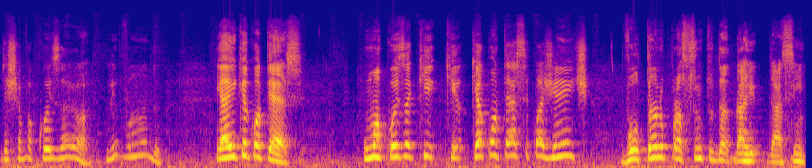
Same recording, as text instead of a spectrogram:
Deixava coisa aí, ó, levando. E aí o que acontece? Uma coisa que, que, que acontece com a gente. Voltando pro assunto da, da, da, assim,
